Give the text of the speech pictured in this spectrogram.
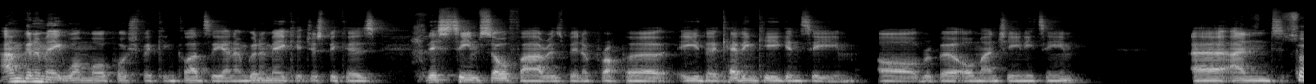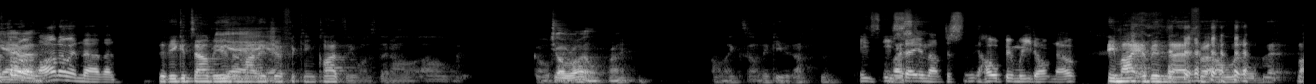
I'm gonna make one more push for King Kinkladze, and I'm gonna make it just because this team so far has been a proper either Kevin Keegan team or Roberto Mancini team. Uh, and So yeah, throw Elano in there then. If you could tell me who the manager yeah. for Kinkladze was, then I'll, I'll go. Joe for it. Royle, right? I think so. I think he was after. He's, he's Unless- saying that just hoping we don't know. He might have been there for a little bit, but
